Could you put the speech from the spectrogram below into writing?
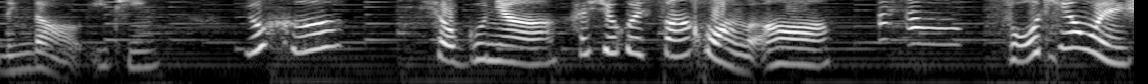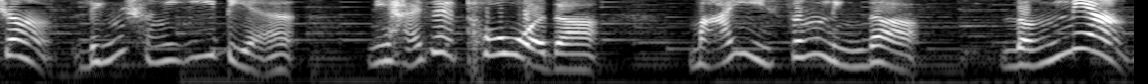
领导一听，哟呵，小姑娘还学会撒谎了啊！昨天晚上凌晨一点，你还在偷我的蚂蚁森林的能量。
